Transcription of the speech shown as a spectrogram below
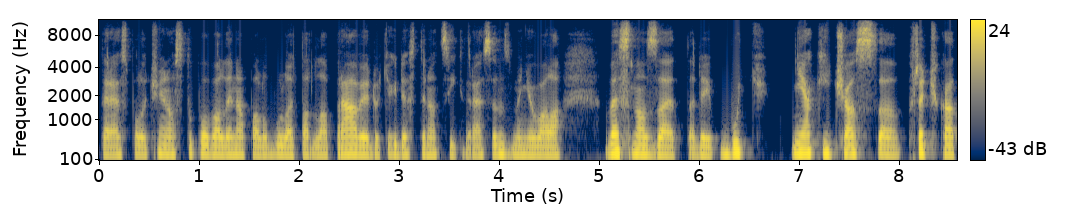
které společně nastupovaly na palubu letadla právě do těch destinací, které jsem zmiňovala, ve snaze tedy buď nějaký čas eh, přečkat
